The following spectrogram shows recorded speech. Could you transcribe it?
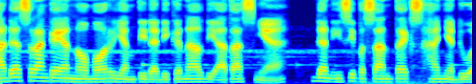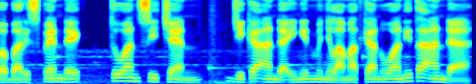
ada serangkaian nomor yang tidak dikenal di atasnya, dan isi pesan teks hanya dua baris pendek, Tuan Si Chen, jika Anda ingin menyelamatkan wanita Anda,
